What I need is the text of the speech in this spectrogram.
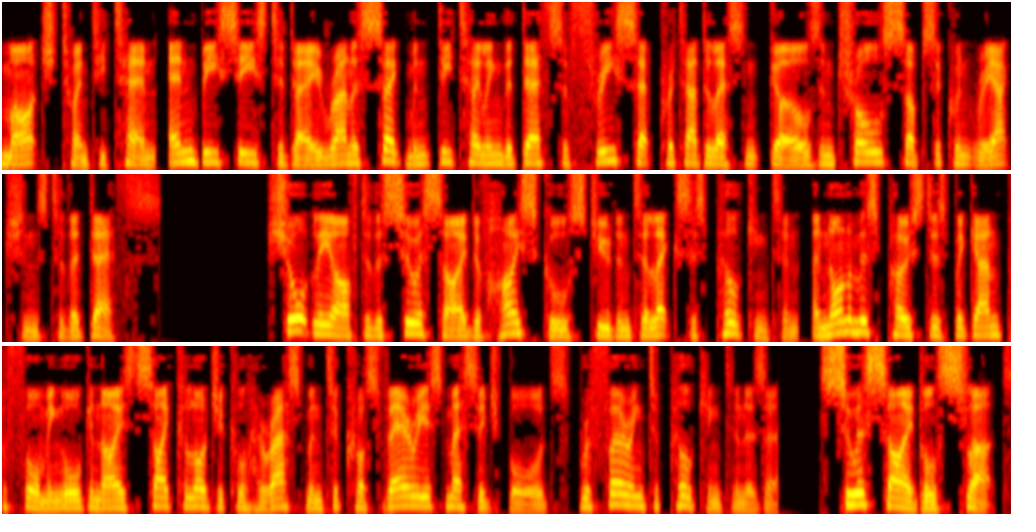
March 2010, NBC's Today ran a segment detailing the deaths of three separate adolescent girls and trolls' subsequent reactions to their deaths. Shortly after the suicide of high school student Alexis Pilkington, anonymous posters began performing organized psychological harassment across various message boards, referring to Pilkington as a suicidal slut,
